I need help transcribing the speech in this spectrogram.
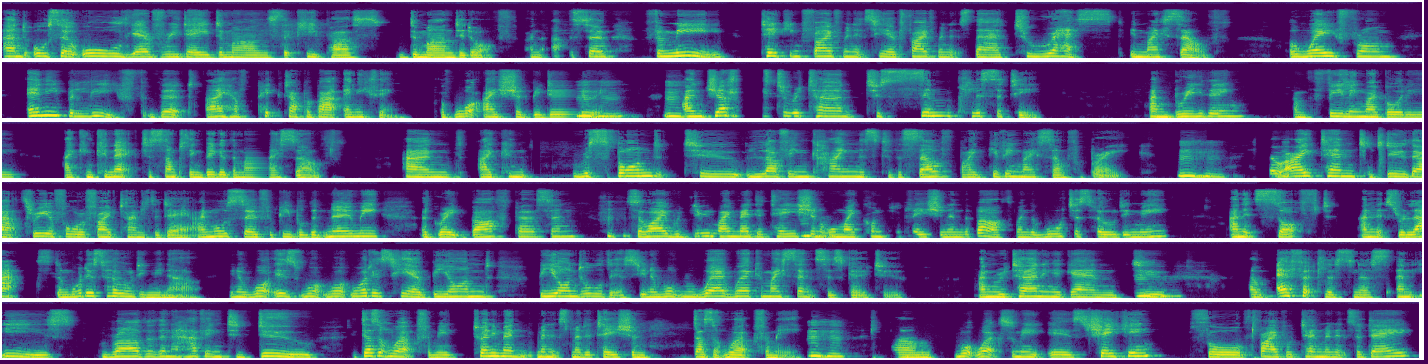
and also all the everyday demands that keep us demanded off. And uh, so for me, taking five minutes here, five minutes there to rest in myself, away from any belief that I have picked up about anything of what I should be doing, mm-hmm. Mm-hmm. and just to return to simplicity. I'm breathing, I'm feeling my body, I can connect to something bigger than myself, and I can respond to loving kindness to the self by giving myself a break. Mm-hmm. So I tend to do that three or four or five times a day. I'm also, for people that know me, a great bath person. so I would do my meditation mm-hmm. or my contemplation in the bath when the water's holding me and it's soft and it's relaxed. And what is holding me now? You know, what is what what what is here beyond beyond all this? You know, where where can my senses go to? And returning again to mm-hmm um, effortlessness and ease rather than having to do it doesn't work for me 20 minutes meditation doesn't work for me mm-hmm. um, what works for me is shaking for five or ten minutes a day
